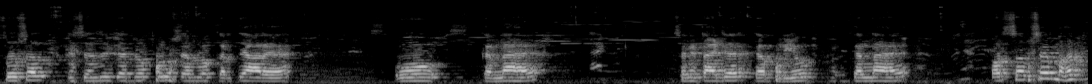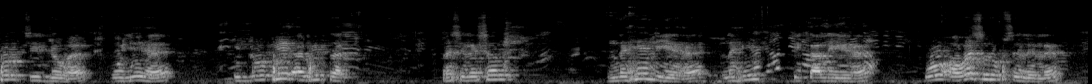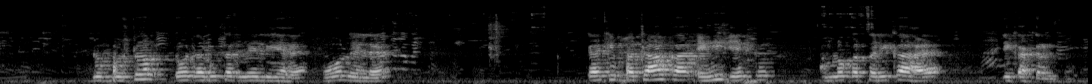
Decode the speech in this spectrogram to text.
Social distancing का जो पूर्व से हम लोग करते आ रहे हैं, वो करना है। सैनिटाइजर का प्रयोग करना है। और सबसे महत्वपूर्ण चीज़ जो है, वो ये है कि जो भी अभी तक वैक्सीनेशन नहीं लिए हैं, नहीं टीका लिए हैं, वो अवश्य रूप से ले लें। जो बूस्टर डोज अभी तक नहीं लिए हैं, वो ले लें। क्या कि बचाव का यही एक हम लोग का तरीका है टीकाकरण का।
